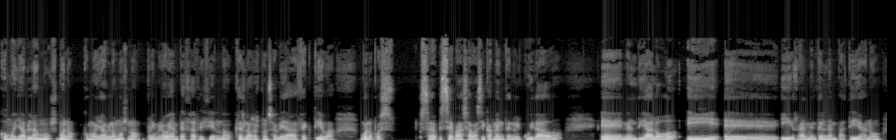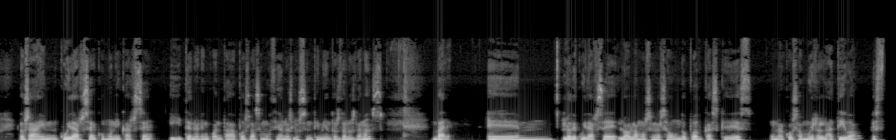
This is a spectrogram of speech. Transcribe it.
como ya hablamos, bueno, como ya hablamos, no, primero voy a empezar diciendo que es la responsabilidad afectiva. Bueno, pues se, basa básicamente en el cuidado, en el diálogo y, eh, y realmente en la empatía, ¿no? O sea, en cuidarse, comunicarse y tener en cuenta pues las emociones, los sentimientos de los demás. Vale. Em, lo de cuidarse lo hablamos en el segundo podcast, que es una cosa muy relativa, es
